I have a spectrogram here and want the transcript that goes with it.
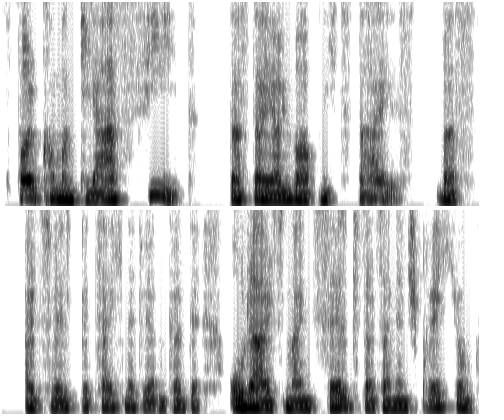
vollkommen klar sieht, dass da ja überhaupt nichts da ist, was als Welt bezeichnet werden könnte oder als mein Selbst, als eine Entsprechung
